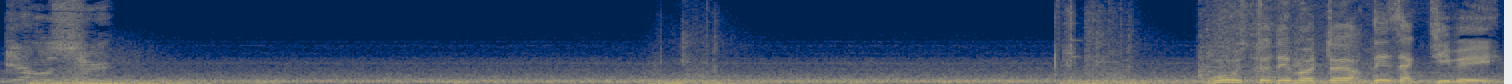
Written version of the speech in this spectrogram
Bien reçu. Boost des moteurs désactivé.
